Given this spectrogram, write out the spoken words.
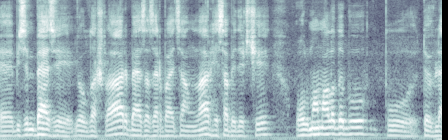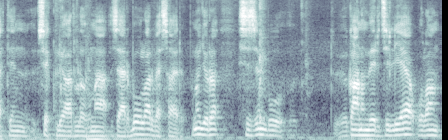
e, bizim bəzi yoldaşlar, bəzi Azərbaycanlılar hesab edir ki, olmamalıdır bu, bu dövlətin sekulyarlığına zərbə olar və s. Buna görə sizin bu e, qanunvericiliyə olan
